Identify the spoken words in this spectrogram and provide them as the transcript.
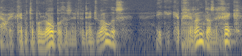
Nou, ik heb het op een loper gezet. Wat denkt u anders? Ik, ik heb gerend als een gek.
